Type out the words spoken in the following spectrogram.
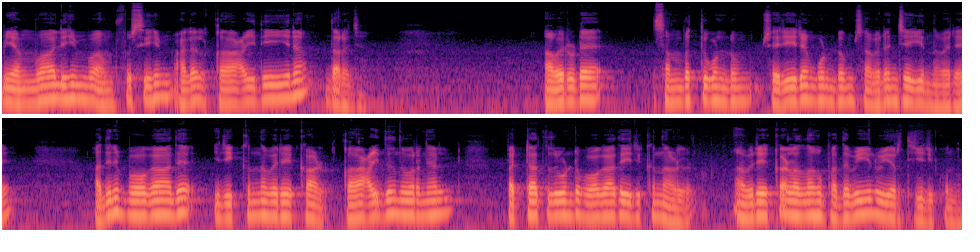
മി അംവാലിഹിം വ അംഫുസിഹിം അലൽ ഖായിദീന ദർജ. അവരുടെ സമ്പത്ത് കൊണ്ടും ശരീരം കൊണ്ടും സമരം ചെയ്യുന്നവരെ അതിന് പോകാതെ ഇരിക്കുന്നവരെക്കാൾ കായിദ് എന്ന് പറഞ്ഞാൽ പറ്റാത്തത് കൊണ്ട് പോകാതെ ഇരിക്കുന്ന ആളുകൾ അവരെക്കാൾ അള്ളാഹു പദവിയിൽ ഉയർത്തിയിരിക്കുന്നു.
